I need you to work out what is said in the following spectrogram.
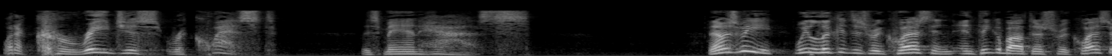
What a courageous request this man has. Now, as we, we look at this request and, and think about this request,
